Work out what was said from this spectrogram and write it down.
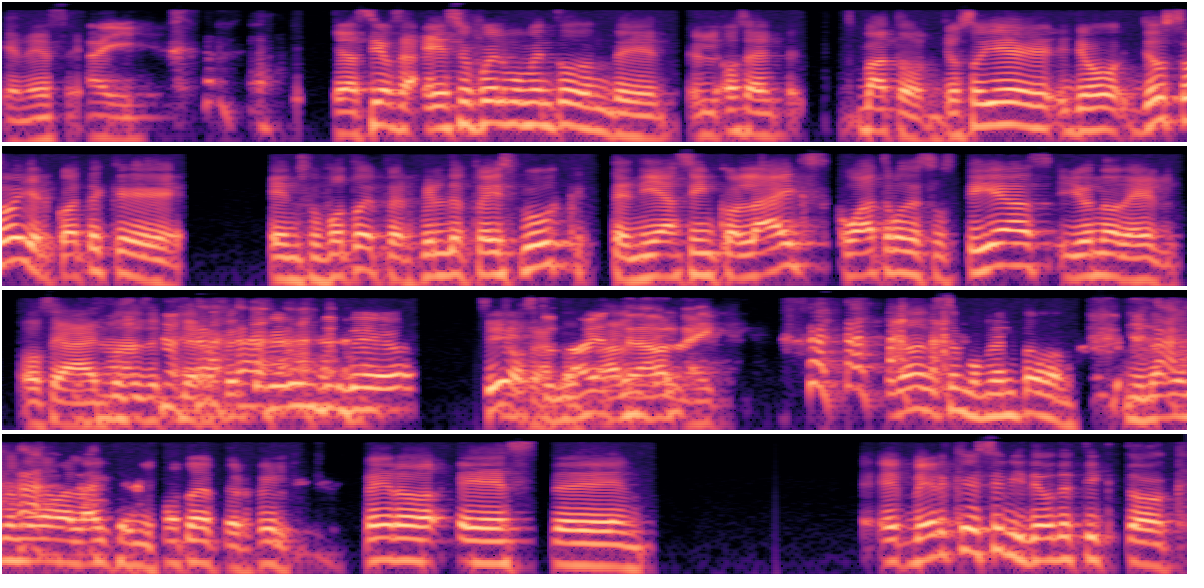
en ese. Ahí. Y así, o sea, ese fue el momento donde, o sea, vato, yo soy, yo, yo soy el cuate que en su foto de perfil de Facebook tenía cinco likes, cuatro de sus tías y uno de él. O sea, entonces de repente ver un video. Sí, o sea, novia te daba like. No, en ese momento mi novia no me daba like en mi foto de perfil. Pero este eh, ver que ese video de TikTok,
